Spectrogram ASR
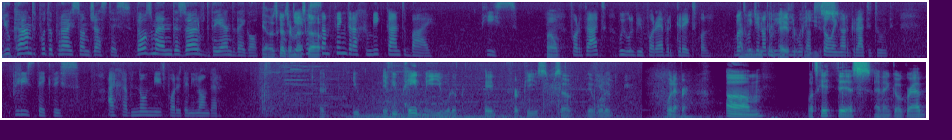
You can't put a price on justice. Those men deserved the end they got. Yeah, those guys you are gave messed us up. something Drachmik can't buy. Peace. Well, For that, we will be forever grateful. But we mean, you cannot can leave you without peace. showing our gratitude. Please take this. I have no need for it any longer. if you if you paid me, you would have paid for peace. So it would have whatever. Um let's get this and then go grab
